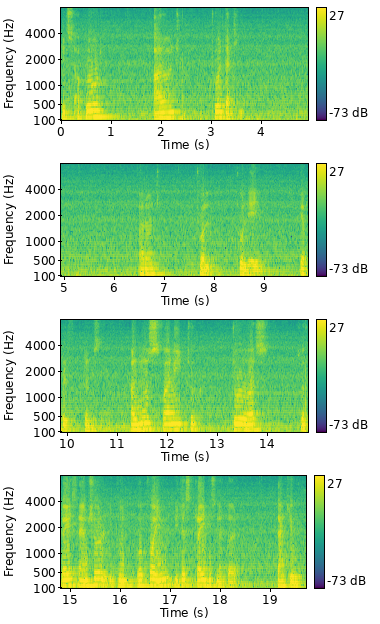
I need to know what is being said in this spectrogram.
it's approved around 12:30 around 12 12 a.m. April 22nd almost for me it took two hours so guys i am sure it will work for you. You just try this method. Thank you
